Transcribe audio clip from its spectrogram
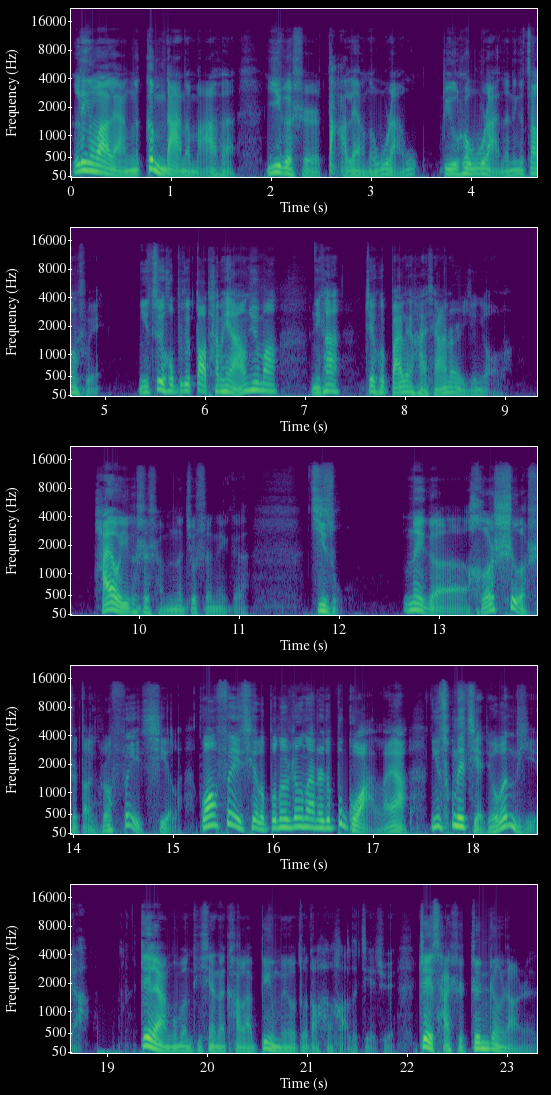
另外两个更大的麻烦，一个是大量的污染物，比如说污染的那个脏水。你最后不就到太平洋去吗？你看这回白令海峡那儿已经有了，还有一个是什么呢？就是那个机组，那个核设施等于说废弃了，光废弃了不能扔在那就不管了呀，你总得解决问题呀。这两个问题现在看来并没有得到很好的解决，这才是真正让人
